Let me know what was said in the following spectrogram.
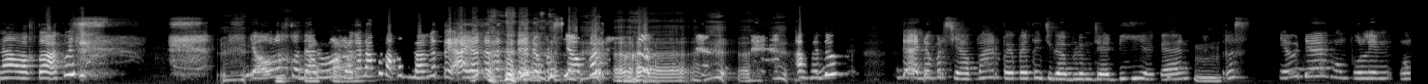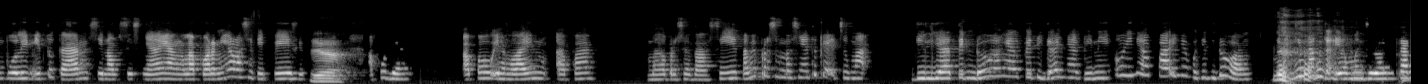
Nah, waktu aku itu ya Allah kodarullah ya Apa? kan aku takut banget ya ya karena tidak ada persiapan. Aku tuh nggak ada persiapan, PPT juga belum jadi ya kan. Hmm. Terus ya udah ngumpulin ngumpulin itu kan sinopsisnya yang laporannya masih tipis gitu. Iya. Aku udah apa yang lain apa mau presentasi, tapi presentasinya itu kayak cuma diliatin doang LP3-nya gini. Oh, ini apa? Ini begitu doang. Jadi kita nggak yang menjelaskan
